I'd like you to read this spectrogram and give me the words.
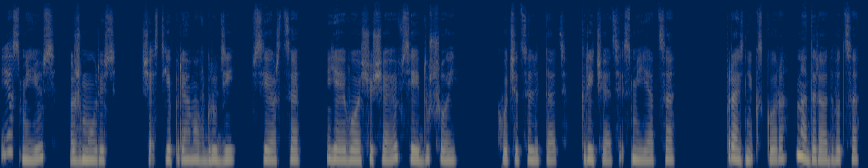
Я смеюсь, жмурюсь. Счастье прямо в груди, в сердце. Я его ощущаю всей душой. Хочется летать, кричать смеяться. Праздник скоро, надо радоваться.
